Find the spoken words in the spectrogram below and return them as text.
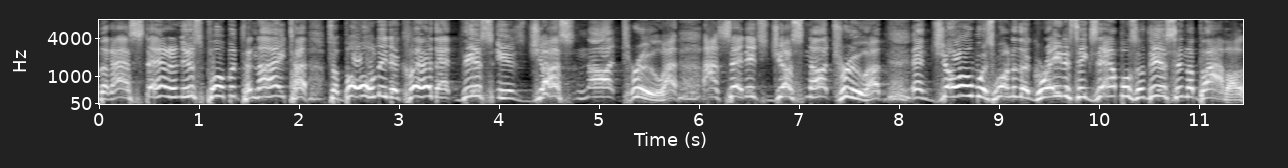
But I stand in this pulpit tonight uh, to boldly declare that this is just not true. I said it's just not true. Uh, and Job was one of the greatest examples of this in the Bible.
